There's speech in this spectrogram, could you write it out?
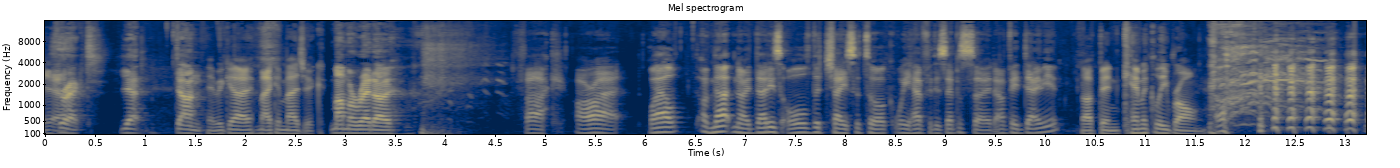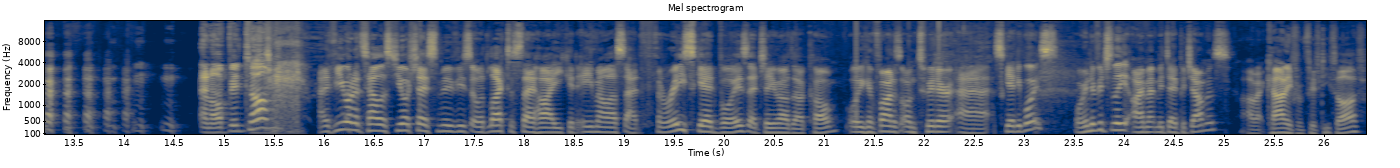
Yes. Correct. Yeah, done. There we go. Making magic. Mamaretto. Fuck. All right. Well, on that note, that is all the chaser talk we have for this episode. I've been Damien. I've been chemically wrong. And I've been Tom. And if you want to tell us your chaser movies or would like to say hi, you can email us at three scaredboys at gmail.com or you can find us on Twitter at scaredyboys or individually, I'm at midday pajamas. I'm at Carney from 55.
